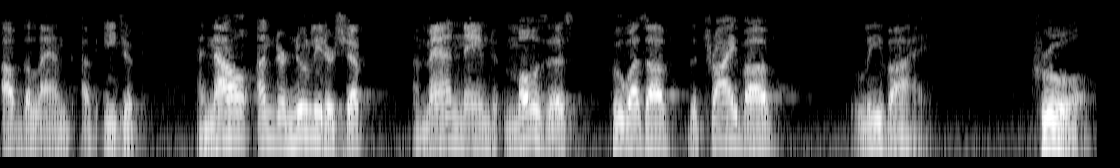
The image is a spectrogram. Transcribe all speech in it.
of the land of Egypt. And now, under new leadership, a man named Moses, who was of the tribe of Levi, cruel,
